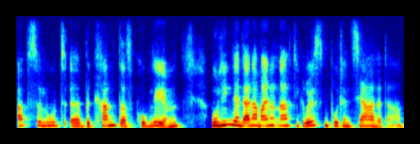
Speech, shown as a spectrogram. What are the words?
Absolut äh, bekannt das Problem. Wo liegen denn deiner Meinung nach die größten Potenziale da?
